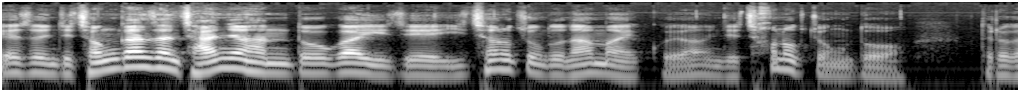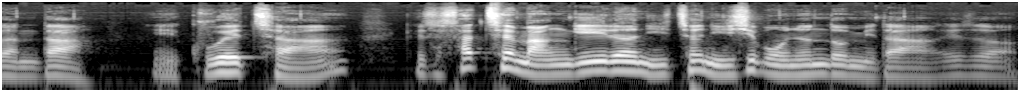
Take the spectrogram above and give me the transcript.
그래서 이제 정관산 잔여 한도가 이제 2천억 정도 남아 있고요. 이제 1천억 정도 들어간다. 예, 9회차. 그래서 사채 만기일은 2025년도입니다. 그래서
